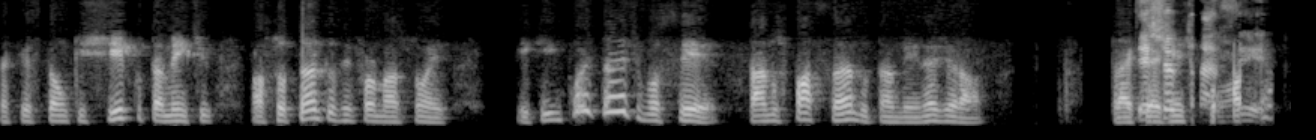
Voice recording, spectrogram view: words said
Essa questão que Chico também te passou tantas informações e que é importante você estar tá nos passando também, né, Geraldo? Para que Deixa a gente trazer. possa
